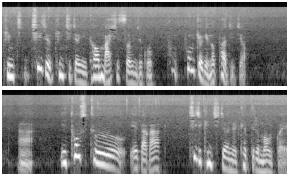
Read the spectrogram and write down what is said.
김치, 치즈 김치전이 더 맛있어지고 품격이 높아지죠. 아, 이 토스트에다가 치즈 김치전을 곁들여 먹을 거예요.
